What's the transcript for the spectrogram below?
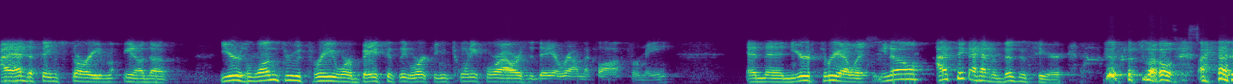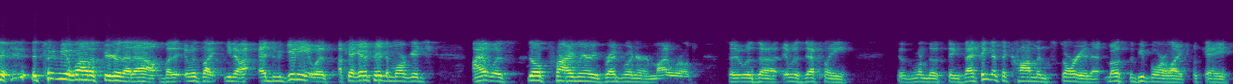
I had the same story. You know, the years one through three were basically working 24 hours a day around the clock for me. And then year three, I went, you know, I think I have a business here. so I, it took me a while to figure that out. But it was like, you know, at the beginning, it was okay. I got to pay the mortgage. I was still primary breadwinner in my world, so it was uh, it was definitely it was one of those things. I think that's a common story that most of the people are like, okay,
